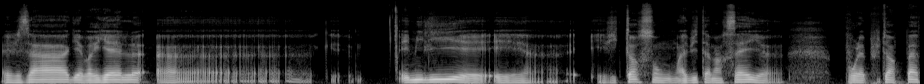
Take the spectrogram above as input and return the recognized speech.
Elsa, Gabriel, euh, Émilie et, et, et Victor sont habitent à Marseille. pour la plupart pas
